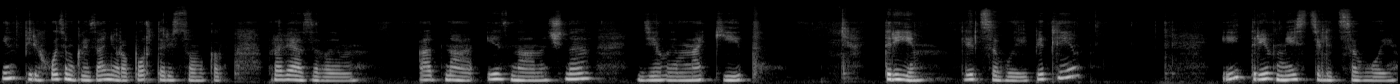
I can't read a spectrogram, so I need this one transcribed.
И переходим к вязанию раппорта рисунка. Провязываем 1 изнаночная, делаем накид, 3 лицевые петли и 3 вместе лицевой.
